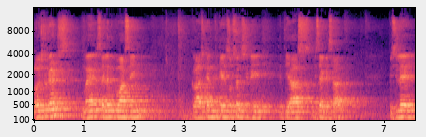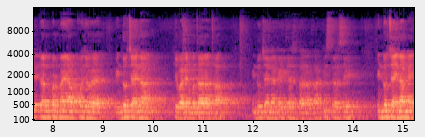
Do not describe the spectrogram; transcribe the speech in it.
हेलो स्टूडेंट्स मैं शैलेंद्र कुमार सिंह क्लास टेंथ के सोशल स्टडी इतिहास विषय के साथ। पिछले टर्न पर मैं आपको जो है इंडो चाइना के बारे में बता रहा था। इंडो चाइना का इतिहास बता रहा था, किस तरह से इंडो चाइना में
